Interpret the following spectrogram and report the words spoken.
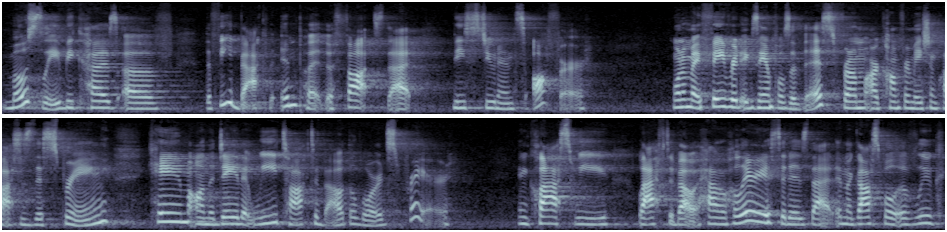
mostly because of the feedback, the input, the thoughts that these students offer. One of my favorite examples of this from our confirmation classes this spring came on the day that we talked about the Lord's Prayer. In class, we laughed about how hilarious it is that in the Gospel of Luke,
